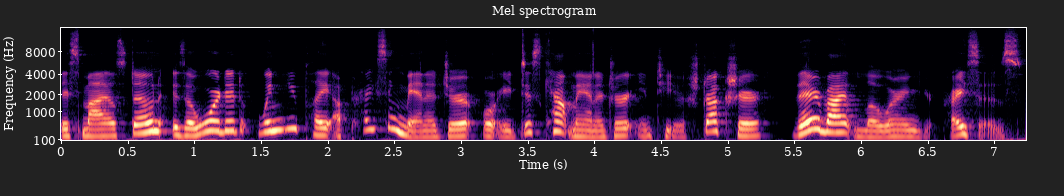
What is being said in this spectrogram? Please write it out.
This milestone is awarded when you play a pricing manager or a discount manager into your structure, thereby lowering your prices.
